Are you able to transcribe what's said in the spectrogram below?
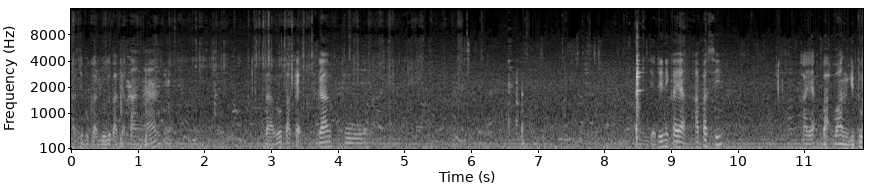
harus dibuka dulu pakai tangan. Baru pakai garpu. Nah, jadi ini kayak apa sih kayak bakwan gitu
